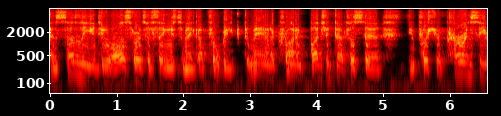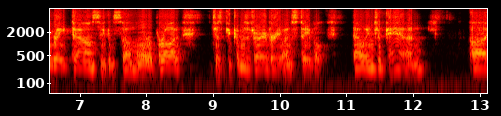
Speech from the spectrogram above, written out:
And suddenly you do all sorts of things to make up for weak demand, a chronic budget deficit. You push your currency rate down so you can sell more abroad. It just becomes very, very unstable. Now in Japan, uh,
